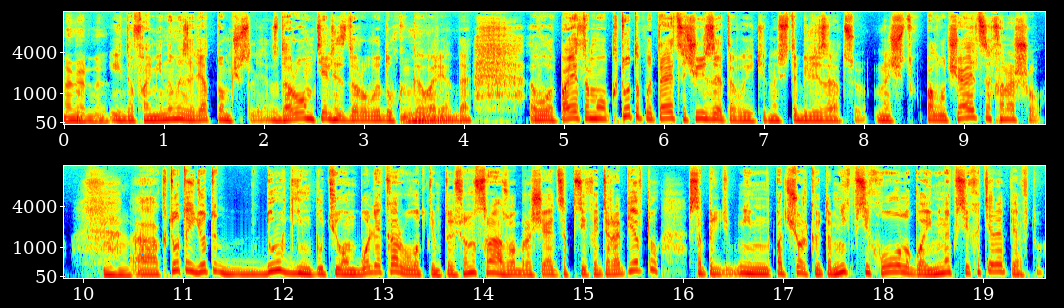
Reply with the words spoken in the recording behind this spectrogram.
наверное. И дофаминовый заряд в том числе. В здоровом теле здоровый дух, как угу. говорят, да. Вот, поэтому кто-то пытается через это выйти на стабилизацию. Значит, получается хорошо. Угу. А кто-то идет другим путем, более коротким. То есть он сразу обращается к психотерапевту, подчеркиваю, там не к психологу, а именно к психотерапевту.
